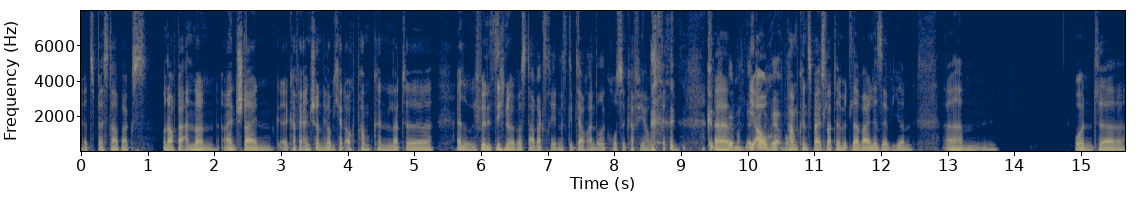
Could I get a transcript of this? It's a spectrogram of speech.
jetzt bei Starbucks. Und auch bei anderen Einstein, äh, Kaffee Einstein, glaube ich, hat auch Pumpkin Latte. Also ich will jetzt nicht nur über Starbucks reden, es gibt ja auch andere große Kaffeehausketten, Genau, ähm, ja die auch Werbung. Pumpkin Spice Latte mittlerweile servieren. Ähm, und äh,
